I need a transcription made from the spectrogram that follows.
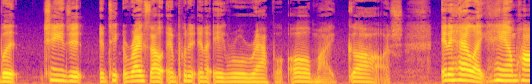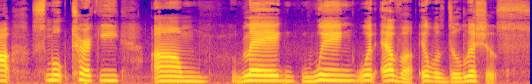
but change it and take the rice out and put it in an egg roll wrapper. Oh my gosh. And it had like ham hock, smoked turkey, um, leg, wing, whatever. It was delicious.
